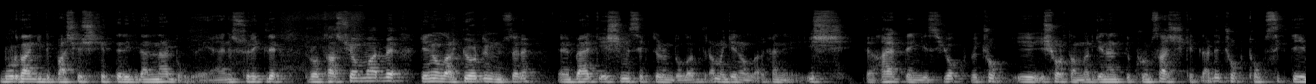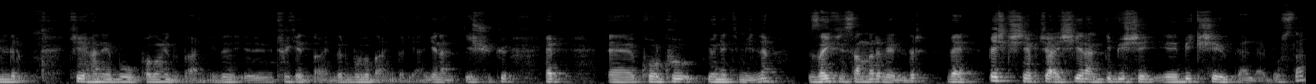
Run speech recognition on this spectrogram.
Buradan gidip başka şirketlere gidenler de oluyor. Yani sürekli rotasyon var ve genel olarak gördüğümüz üzere e, belki eşimin sektöründe olabilir ama genel olarak hani iş e, hayat dengesi yok ve çok e, iş ortamları genellikle kurumsal şirketlerde çok toksik diyebilirim. Ki hani bu Polonya'da da aynıydı, e, Türkiye'de de aynıdır, burada da aynıdır. Yani genellikle iş yükü hep e, korku yönetimiyle zayıf insanlara verilir ve 5 kişinin yapacağı işi genellikle bir şey e, bir kişiye yüklerler dostlar.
